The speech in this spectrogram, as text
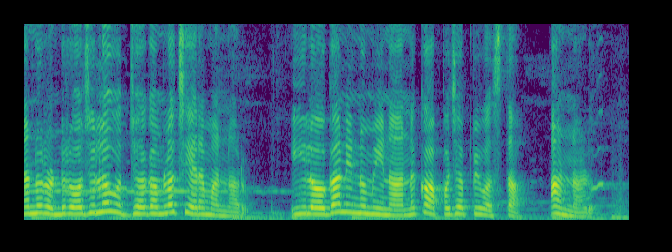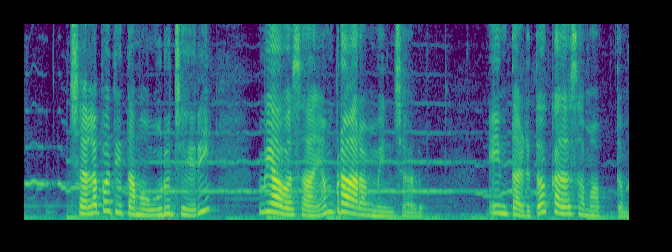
నన్ను రెండు రోజుల్లో ఉద్యోగంలో చేరమన్నారు. ఈలోగా నిన్ను మీ నాన్నకు అప్పచెప్పి వస్తా అన్నాడు. చలపతి తమ ఊరు చేరి వ్యవసాయం ప్రారంభించాడు. ఇంతటితో కథ సమాప్తం.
